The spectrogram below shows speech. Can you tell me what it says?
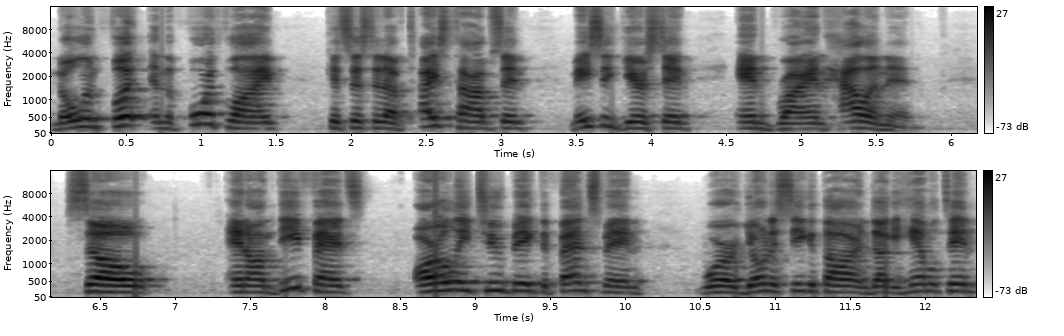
Nolan Foote, and the fourth line consisted of Tyce Thompson, Mason Geertsen, and Brian Halonen. So, and on defense, our only two big defensemen were Jonas Siegenthaler and Dougie Hamilton,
